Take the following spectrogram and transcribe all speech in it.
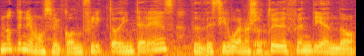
no tenemos el conflicto de interés de decir, bueno, yo estoy defendiendo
